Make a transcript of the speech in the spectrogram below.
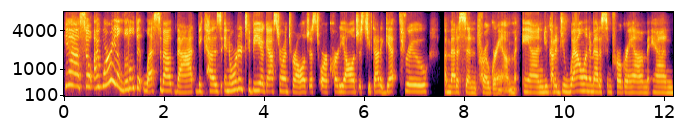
Yeah, so I worry a little bit less about that because in order to be a gastroenterologist or a cardiologist, you've got to get through a medicine program and you've got to do well in a medicine program and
